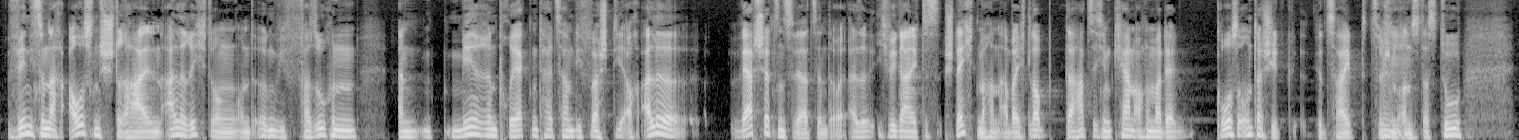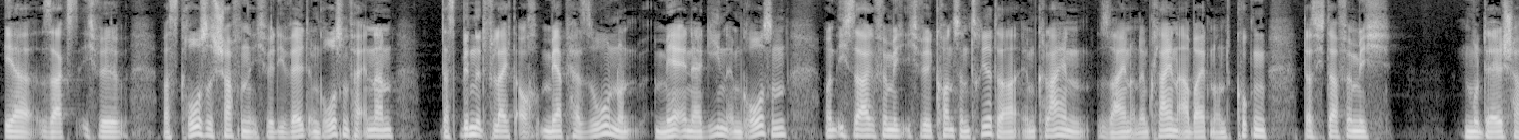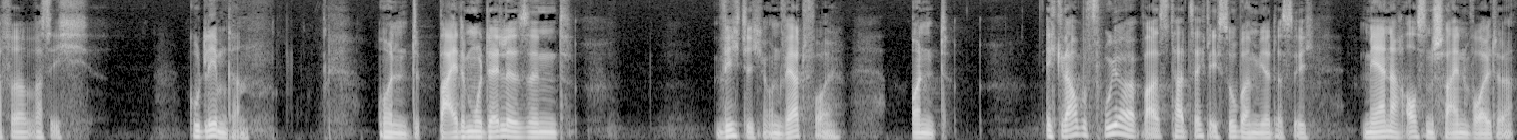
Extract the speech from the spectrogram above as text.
will nicht so nach außen strahlen in alle Richtungen und irgendwie versuchen, an mehreren Projekten teilzuhaben, die, die auch alle wertschätzenswert sind. Also ich will gar nicht das schlecht machen, aber ich glaube, da hat sich im Kern auch nochmal der große Unterschied gezeigt zwischen Mhm. uns, dass du eher sagst, ich will was Großes schaffen, ich will die Welt im Großen verändern. Das bindet vielleicht auch mehr Personen und mehr Energien im Großen. Und ich sage für mich, ich will konzentrierter im Kleinen sein und im Kleinen arbeiten und gucken, dass ich da für mich ein Modell schaffe, was ich gut leben kann. Und beide Modelle sind wichtig und wertvoll. Und ich glaube, früher war es tatsächlich so bei mir, dass ich mehr nach außen scheinen wollte,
